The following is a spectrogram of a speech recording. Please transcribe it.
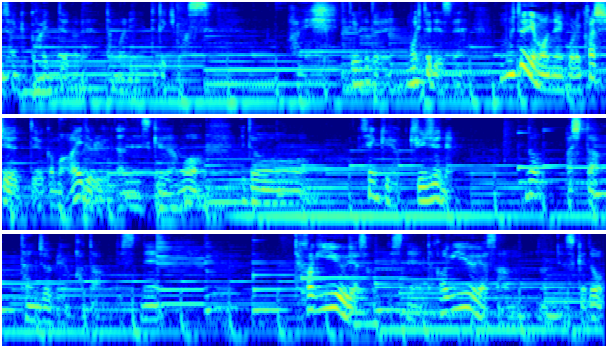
23曲入ってるのでたまに出てきます。はい。ということでもう一人ですね。もう一人もねこれ歌手っていうか、まあ、アイドルなんですけれどもえっと1990年の明日誕生日の方ですね。高木優也さんですね。高木優也さんなんですけど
